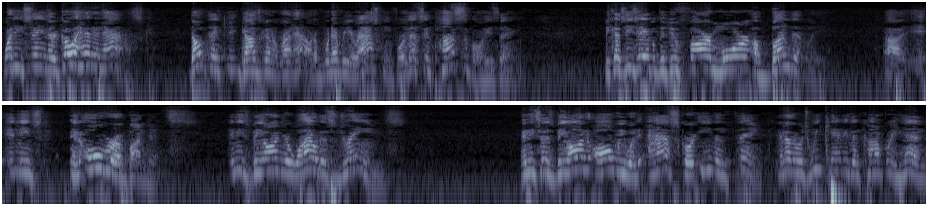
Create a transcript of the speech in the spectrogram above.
what he's saying there, go ahead and ask. Don't think God's going to run out of whatever you're asking for. That's impossible, he's saying. because he's able to do far more abundantly. Uh, it, it means an overabundance. It means beyond your wildest dreams. And he says, beyond all we would ask or even think. In other words, we can't even comprehend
